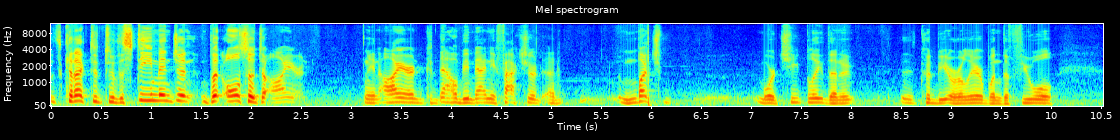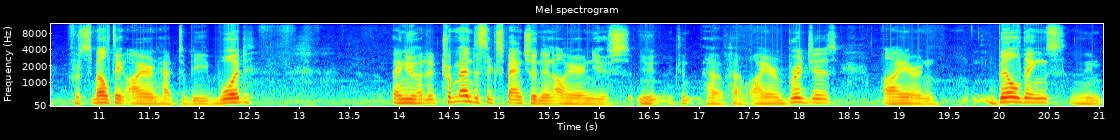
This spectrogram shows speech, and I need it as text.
is connected to the steam engine, but also to iron. And iron could now be manufactured at much more cheaply than it, it could be earlier when the fuel for smelting iron had to be wood. And you had a tremendous expansion in iron use. You could have, have iron bridges, iron buildings. I mean,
